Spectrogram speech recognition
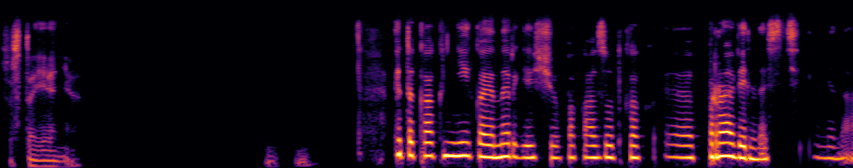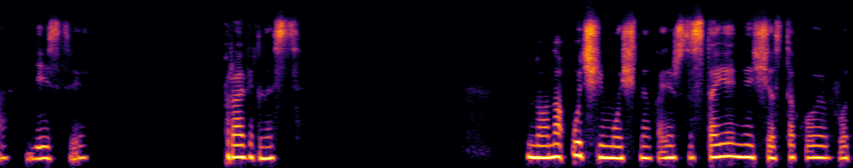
состояние. Это как некая энергия еще показывает, как э, правильность именно действий, правильность. Но она очень мощная, конечно, состояние сейчас такое вот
